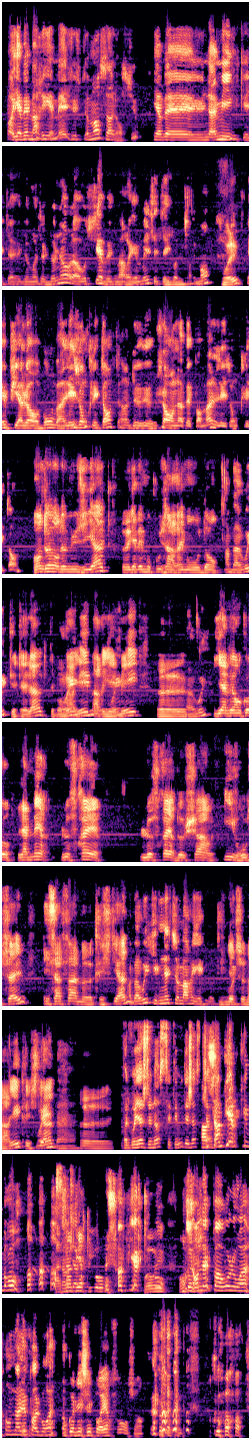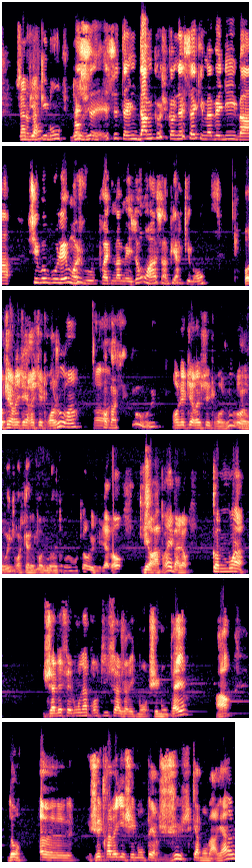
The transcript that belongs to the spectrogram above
Ah, Il y avait Marie-Aimée, justement, ça, alors sûr. Il y avait une amie qui était demoiselle d'honneur, là aussi, avec Marie-Aimée, c'était Yvonne Salmon. Oui. Et puis alors, bon, ben, les oncles et tantes, hein, de gens, on avait pas mal, les oncles et tantes. En dehors de Musillac, euh, il y avait mon cousin Raymond Audan Ah ben oui, qui était là, qui était pas Oui. marié, Marie-Aimée. Euh, ben oui. Il y avait encore la mère, le frère, le frère de Charles, Yves Roussel, et sa femme euh, Christiane, Ah ben oui, qui venait de se marier. qui venait oui. de se marier, Oui, Christiane. ben, euh, Votre voyage de noces, c'était où déjà à Saint-Pierre-Quiberon. à Saint-Pierre. Saint-Pierre-Quiberon. Saint-Pierre-Quiberon. Oui, oui. On s'en connaissait, est pas au loin, on n'allait pas loin. on connaissait pas Air France. Hein. Quoi? Dans une... c'est- C'était une dame que je connaissais qui m'avait dit, bah, si vous voulez, moi je vous prête ma maison à Saint-Pierre-Quiberon. Oh, on était resté trois jours. Hein. Ah, Oh, bah, c'est tout, oui. On était resté trois jours. Euh, oui, trois, quatre n'a pas jours. duré trop longtemps, évidemment. Puis alors après, bah alors, comme moi, j'avais fait mon apprentissage avec mon, chez mon père, hein, donc euh, j'ai travaillé chez mon père jusqu'à mon mariage,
